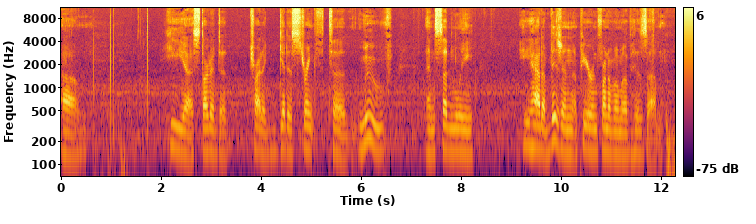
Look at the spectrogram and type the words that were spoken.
um, he uh, started to try to get his strength to move, and suddenly he had a vision appear in front of him of his um,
